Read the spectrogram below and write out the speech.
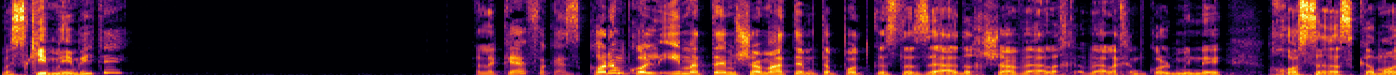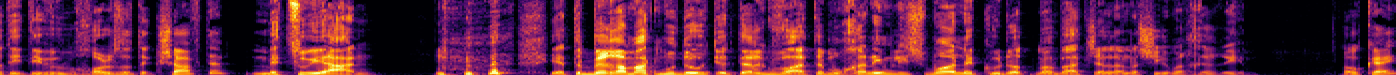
מסכימים איתי? על הכיפאק. אז קודם כל, אם אתם שמעתם את הפודקאסט הזה עד עכשיו, והיה, לכ... והיה לכם כל מיני חוסר הסכמות איתי, ובכל זאת הקשבתם, מצוין. אתם ברמת מודעות יותר גבוהה, אתם מוכנים לשמוע נקודות מבט של אנשים אחרים, אוקיי?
